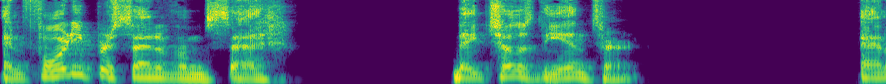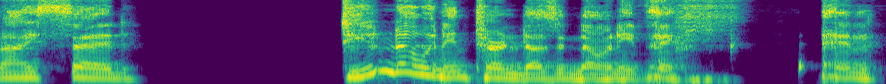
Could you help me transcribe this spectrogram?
And 40% of them said they chose the intern. And I said, do you know an intern doesn't know anything? and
